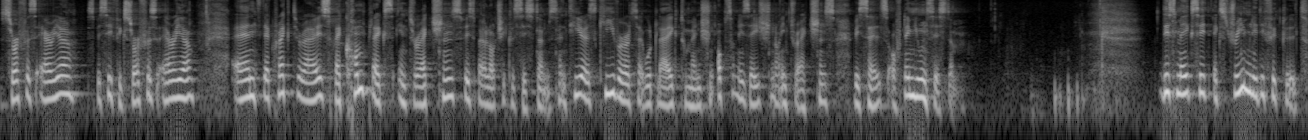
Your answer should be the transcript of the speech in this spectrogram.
surface area, specific surface area, and they're characterized by complex interactions with biological systems. And here, as keywords, I would like to mention opsonization or interactions with cells of the immune system. This makes it extremely difficult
